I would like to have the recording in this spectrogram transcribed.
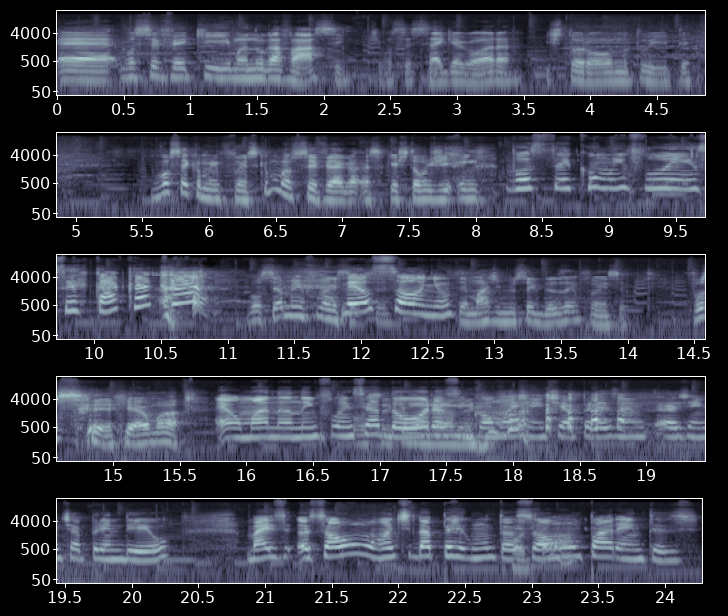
é, você vê que Manu Gavassi, que você segue agora, estourou no Twitter. Você como influencer, como você vê essa questão de... Você como influencer, kkk! você é uma influencer. Meu sonho. Tem mais de mil seguidores é influencer. Você, que é uma... É uma nano influenciadora, é uma nano... assim como a gente, apresenta, a gente aprendeu. Mas só um, antes da pergunta, Pode só falar. um parênteses.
